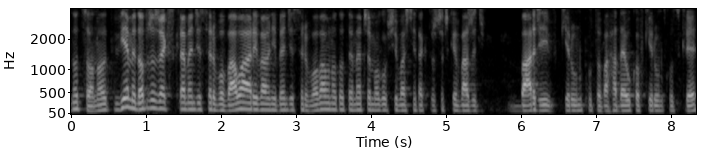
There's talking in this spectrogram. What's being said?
no co, no wiemy dobrze, że jak Skra będzie serwowała, a rywal nie będzie serwował, no to te mecze mogą się właśnie tak troszeczkę ważyć bardziej w kierunku, to wahadełko w kierunku Skry.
